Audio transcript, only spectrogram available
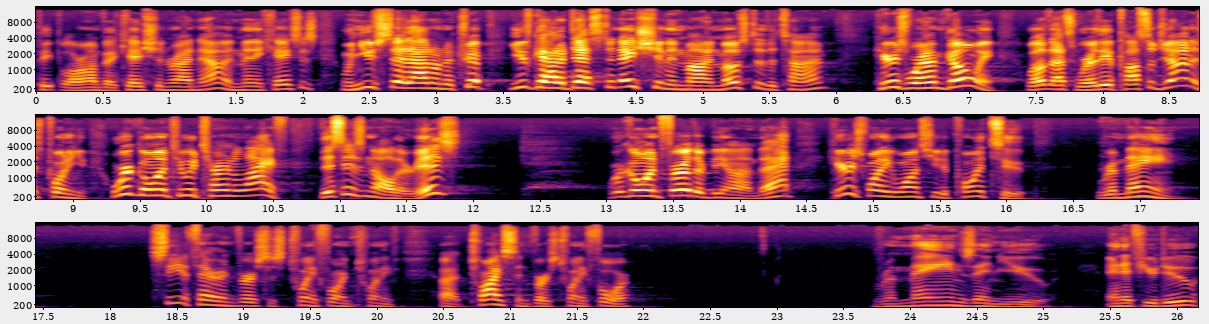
people are on vacation right now in many cases. When you set out on a trip, you've got a destination in mind most of the time. Here's where I'm going. Well, that's where the Apostle John is pointing you. We're going to eternal life. This isn't all there is. We're going further beyond that. Here's what he wants you to point to remain. See it there in verses 24 and 20, uh, twice in verse 24. Remains in you. And if you do,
